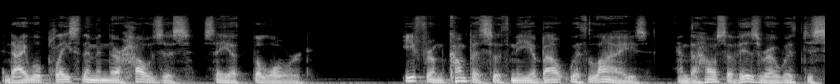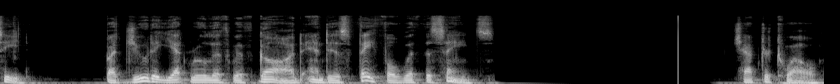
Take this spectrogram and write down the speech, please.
And I will place them in their houses, saith the Lord. Ephraim compasseth me about with lies, and the house of Israel with deceit. But Judah yet ruleth with God, and is faithful with the saints. Chapter 12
